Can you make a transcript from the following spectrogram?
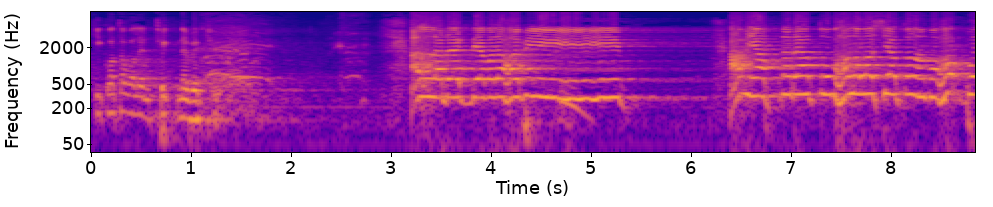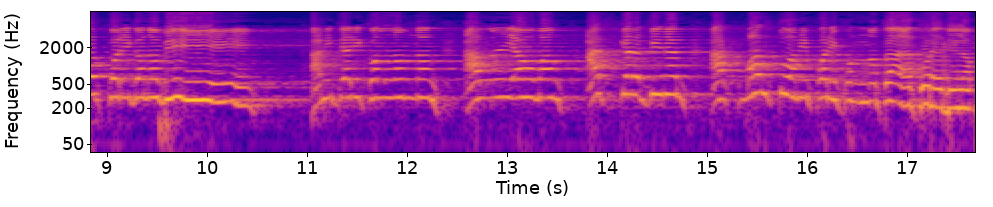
কি কথা বলেন ঠিক নেবে ঠিক আল্লাহ ডাক দিয়ে বলে, হাবিব, আমি আপনারা এত ভালোবাসি, এত মহব্বত করি গো নবী। আমি তৈরি করলাম না। আল্লাহ আজকের দিনে আকমাল তো আমি পরিপূর্ণতা করে দিলাম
